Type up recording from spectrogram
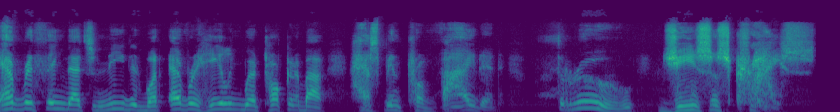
everything that's needed, whatever healing we're talking about, has been provided through Jesus Christ.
